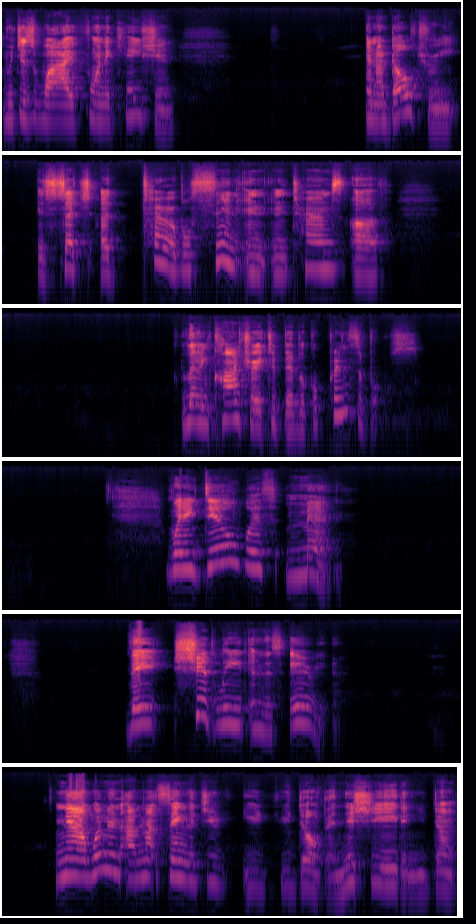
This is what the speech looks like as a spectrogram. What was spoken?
which is why fornication and adultery is such a terrible sin in, in terms of living contrary to biblical principles when they deal with men, they should lead in this area. Now, women, I'm not saying that you you you don't initiate and you don't,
